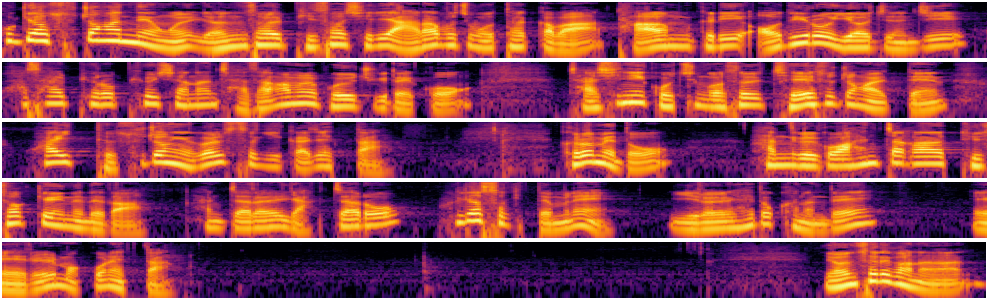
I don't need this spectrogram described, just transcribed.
혹여 수정한 내용을 연설 비서실이 알아보지 못할까봐 다음 글이 어디로 이어지는지 화살표로 표시하는 자상함을 보여주기도 했고 자신이 고친 것을 재수정할 땐 화이트 수정액을 쓰기까지 했다. 그럼에도 한글과 한자가 뒤섞여 있는 데다 한자를 약자로 흘렸었기 때문에 이를 해독하는데 애를 먹곤 했다. 연설에 관한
